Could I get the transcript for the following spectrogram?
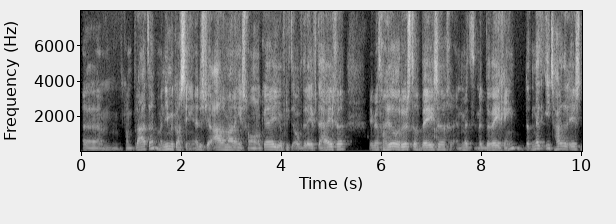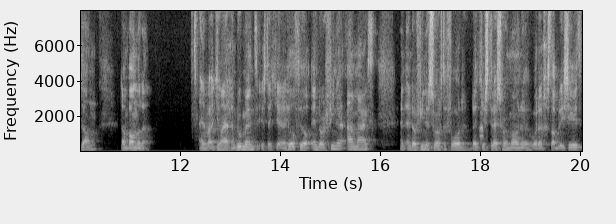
um, kan praten, maar niet meer kan zingen. Hè? Dus je ademhaling is gewoon oké, okay, je hoeft niet overdreven te hijgen. Je bent gewoon heel rustig bezig met, met beweging, dat net iets harder is dan, dan wandelen. En wat je dan eigenlijk aan doen bent, is dat je heel veel endorfine aanmaakt. En endorfine zorgt ervoor dat je stresshormonen worden gestabiliseerd.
